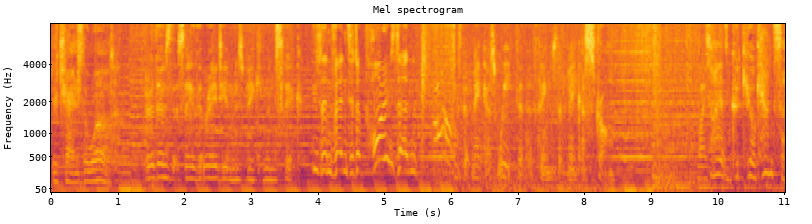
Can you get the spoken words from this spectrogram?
You changed the world. There are those that say that radium is making them sick. You've invented a poison! Things that make us weak are the things that make us strong. My science could cure cancer.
